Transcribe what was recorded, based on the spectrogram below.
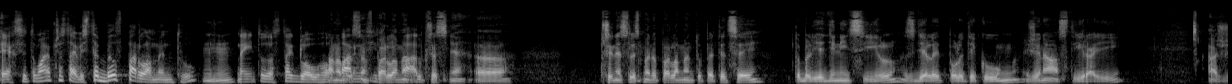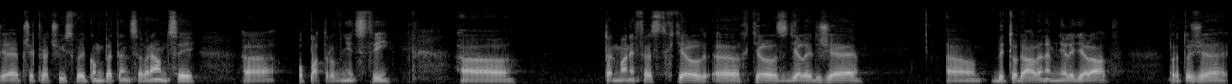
Jak si to máme představit? Vy jste byl v parlamentu, mm-hmm. není to zase tak dlouho. Ano, byl jsem v parlamentu, pár... přesně. Uh, přinesli jsme do parlamentu petici, to byl jediný cíl, sdělit politikům, že nás týrají, a že překračují svoje kompetence v rámci uh, opatrovnictví. Uh, ten manifest chtěl, uh, chtěl sdělit, že uh, by to dále neměli dělat, protože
